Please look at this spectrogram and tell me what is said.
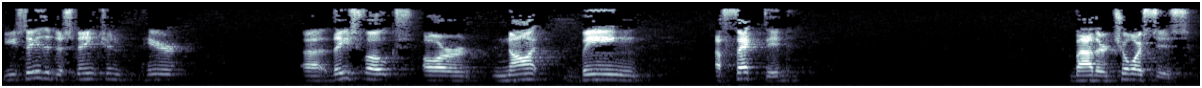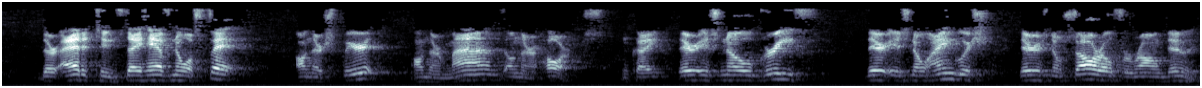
You see the distinction here? Uh, these folks are not being affected by their choices, their attitudes. They have no effect on their spirit, on their mind, on their hearts. Okay? There is no grief, there is no anguish, there is no sorrow for wrongdoing.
